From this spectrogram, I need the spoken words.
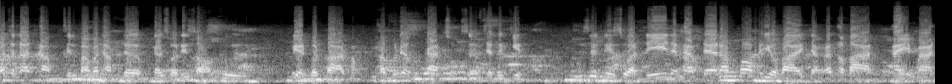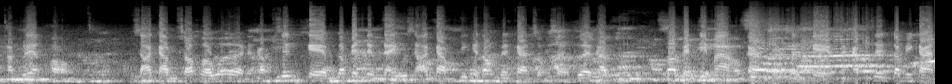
วัฒนธรรมศิลปวัฒนธรรมเดิมแต่ส่วนที่สองคือเปลี่ยนบทบาทมาทำเรื่องของการส่งเสริมเศรษฐกิจ ซึ่งในส่วนนี้นะครับได้รับมอบนโยบายจากรัฐบาลให้มาทำเรื่องของอุตสาหกรรมซอฟต์พาวเวอร์นะครับซึ่งเกมก็เป็นหนึ่งในอุตสาหกรรมที่จะต้องเป็นการส่งเสริมด้วยครับก็เป็นที่มาของการส่งเสริมเกมนะครับซึ่งก็มีการ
